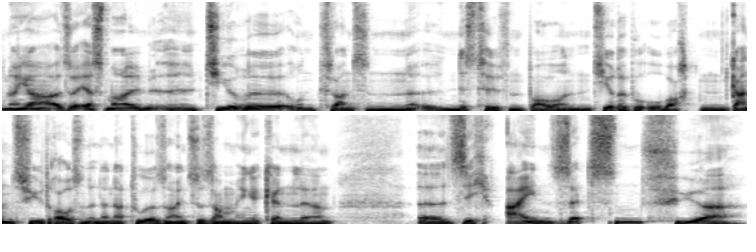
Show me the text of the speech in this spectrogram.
Naja, also erstmal äh, Tiere und Pflanzen, äh, Nisthilfen bauen, Tiere beobachten, ganz viel draußen in der Natur sein, Zusammenhänge kennenlernen, äh, sich einsetzen für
